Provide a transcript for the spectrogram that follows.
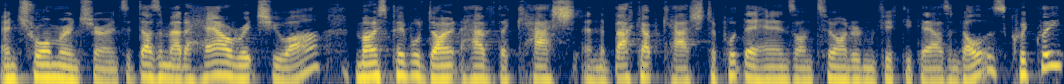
and trauma insurance it doesn't matter how rich you are most people don't have the cash and the backup cash to put their hands on $250,000 quickly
